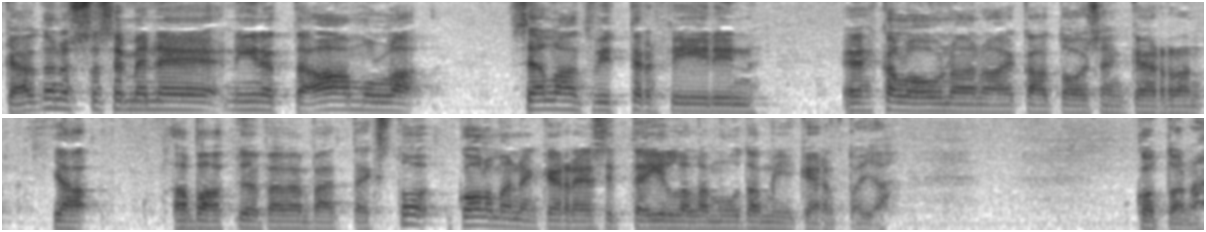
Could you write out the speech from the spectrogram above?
Käytännössä se menee niin, että aamulla selaan Twitter-feedin, ehkä lounaan aikaa toisen kerran ja about työpäivän päätteeksi to- kolmannen kerran ja sitten illalla muutamia kertoja kotona.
